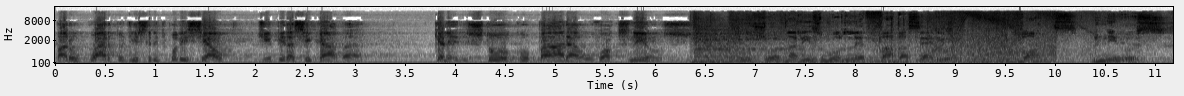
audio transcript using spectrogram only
para o quarto distrito policial de Piracicaba. Keller Estocco para o Vox News. O jornalismo levado a sério. Vox News.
